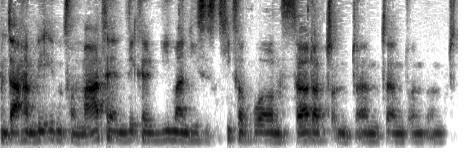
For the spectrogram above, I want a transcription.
Und da haben wir eben von Mate entwickelt, wie man dieses tiefer Bohren fördert und, und, und, und, und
